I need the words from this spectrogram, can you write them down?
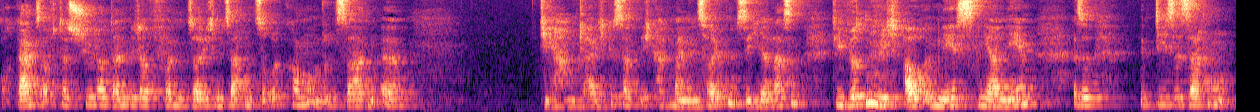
auch ganz oft, dass Schüler dann wieder von solchen Sachen zurückkommen und uns sagen, äh, die haben gleich gesagt, ich kann meine Zeugnisse hier lassen, die würden mich auch im nächsten Jahr nehmen. Also diese Sachen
